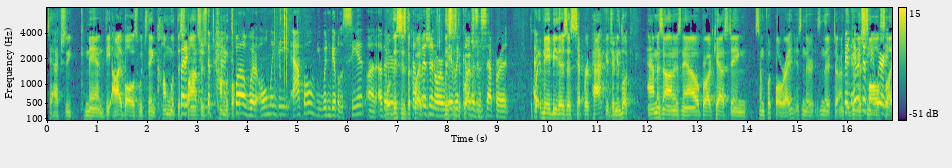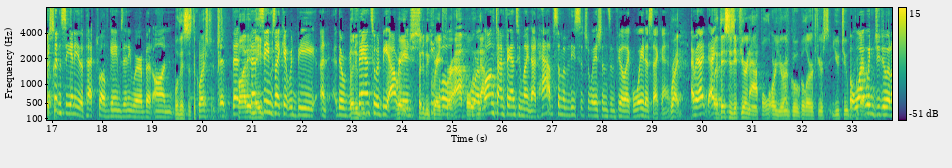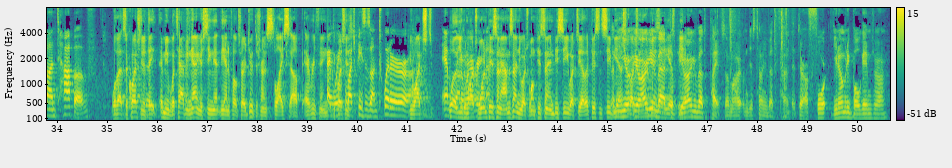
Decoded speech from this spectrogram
to actually command the eyeballs, which then come with the but sponsors, the which come with the. Pac-12 would only be Apple. You wouldn't be able to see it on other Well, this is the que- television, or this it is would the come as question. a separate. the que- maybe there's a separate package. I mean, look, Amazon is now broadcasting some football, right? Isn't there? Isn't there? Aren't But they doing would a just be small if you couldn't see any of the Pac-12 games anywhere, but on. well, this is the question. That, that, but that seems like it would be an, there would be it'd be fans who would be great- outraged. but it'd be great for Apple, who and are that- longtime fans who might not have some of these situations and feel like, wait a second, Right. I mean, I, I, but this is if you're an Apple or you're a Google or if you're YouTube. but or why wouldn't you do it on top of? Well, that's the question. If they, I mean, what's happening now? You're seeing that the NFL try to do it. They're trying to slice up everything. Right, but the where you question can is, watch pieces on Twitter. Or you watched. Amazon well, you can watch wherever, one know. piece on Amazon. You watch one piece on NBC. You watch the other piece on CBS. I mean, you you're, watch you're the arguing about the, you're arguing about the pipes. I'm, I'm just telling you about the content. There are four. Do you know how many bowl games there are?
